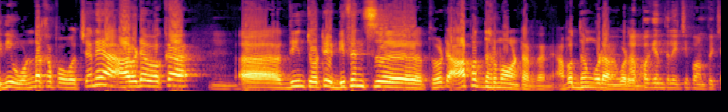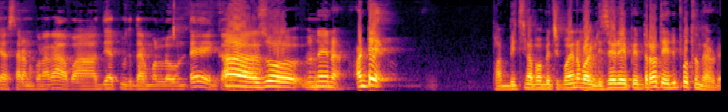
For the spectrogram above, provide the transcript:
ఇది ఉండకపోవచ్చు అని ఆవిడ ఒక దీంతో డిఫెన్స్ తోటి ఆపద్ధర్మం అంటారు దాన్ని. అబద్ధం కూడా అనకూడదు. అప్పగింతలు ఇచ్చి పంపించేస్తారు అనుకున్నారా ఆ ఆధ్యాత్మిక ధర్మంలో ఉంటే సో నేను అంటే పంపించినా పంపించకపోయినా వాళ్ళు డిసైడ్ అయిపోయిన తర్వాత వెళ్ళిపోతుంది ఆవిడ.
